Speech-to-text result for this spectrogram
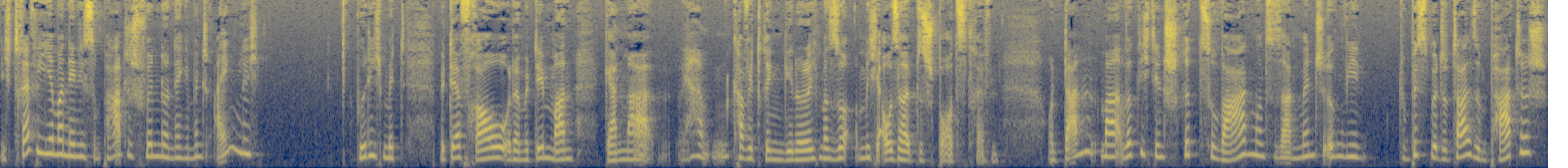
ich treffe jemanden, den ich sympathisch finde und denke, Mensch, eigentlich würde ich mit, mit der Frau oder mit dem Mann gern mal ja, einen Kaffee trinken gehen oder ich mal so mich außerhalb des Sports treffen. Und dann mal wirklich den Schritt zu wagen und zu sagen, Mensch, irgendwie, du bist mir total sympathisch.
